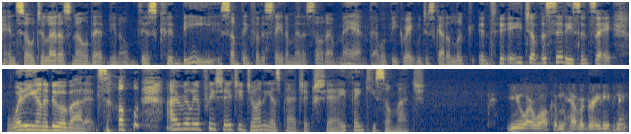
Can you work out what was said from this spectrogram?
And so to let us know that, you know, this could be something for the state of Minnesota, man, that would be great. We just got to look into each of the cities and say, what are you going to do about it? So I really appreciate you joining us, Patrick Shea. Thank you so much. You are welcome. Have a great evening.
